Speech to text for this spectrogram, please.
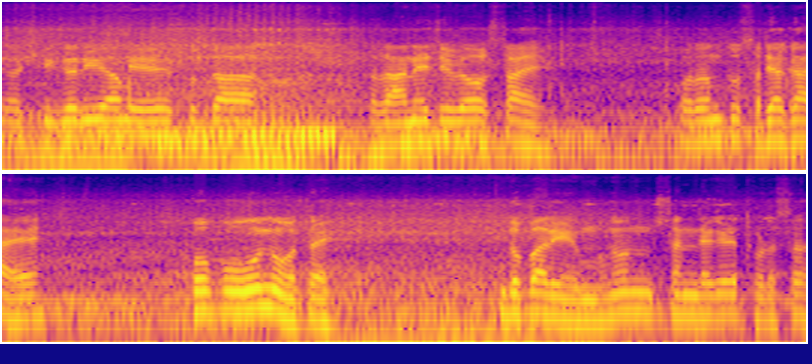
या टिगरियामध्ये सुद्धा राहण्याची व्यवस्था आहे. परंतु सध्या काय आहे खूप ऊन होत आहे दुपारी. म्हणून संध्याकाळी थोडंसं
